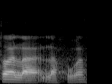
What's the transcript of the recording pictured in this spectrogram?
toda la, la jugada.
